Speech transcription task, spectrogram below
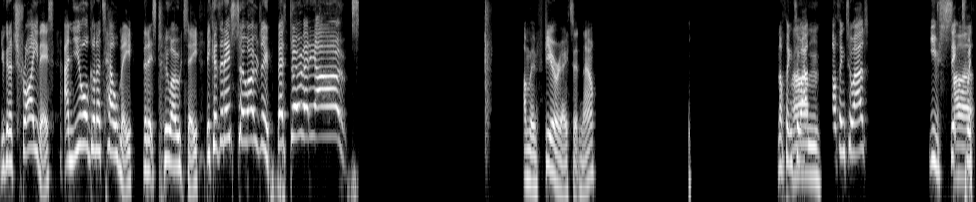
You're going to try this, and you're going to tell me that it's too OT because it is too OT. There's too many oats. I'm infuriated now. Nothing to add. Nothing to add. You sick, uh, twisted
